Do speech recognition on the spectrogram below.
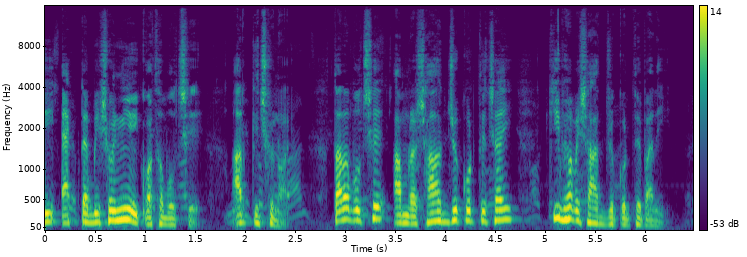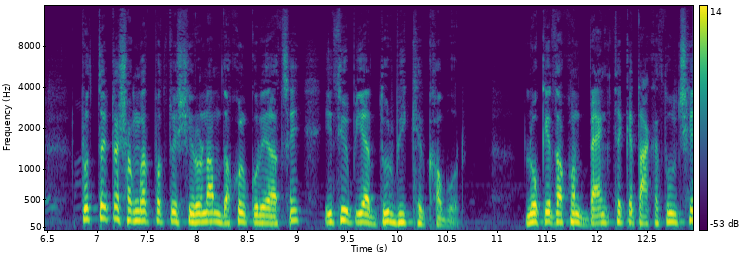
এই একটা বিষয় নিয়েই কথা বলছে আর কিছু নয় তারা বলছে আমরা সাহায্য করতে চাই কীভাবে সাহায্য করতে পারি প্রত্যেকটা সংবাদপত্রের শিরোনাম দখল করে আছে ইথিওপিয়ার দুর্ভিক্ষের খবর লোকে তখন ব্যাংক থেকে টাকা তুলছে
